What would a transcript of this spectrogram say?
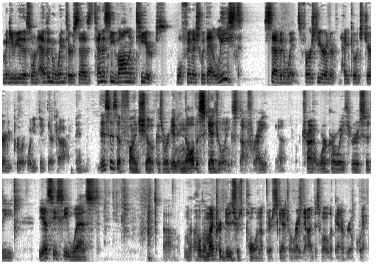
I'm gonna give you this one. Evan Winter says Tennessee Volunteers will finish with at least seven wins. First year under head coach Jeremy Pruitt. What do you think there, Kyle? Man, this is a fun show because we're getting into all the scheduling stuff, right? Yeah. We're trying to work our way through. So the the SEC West. Uh, hold on, my producer's pulling up their schedule right now. I just want to look at it real quick.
